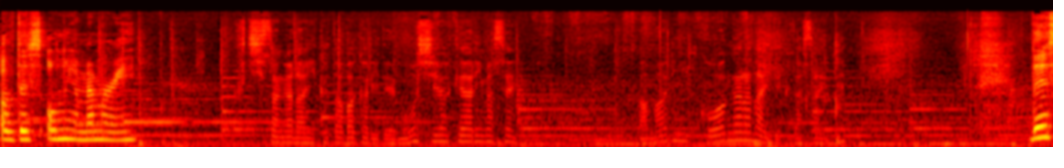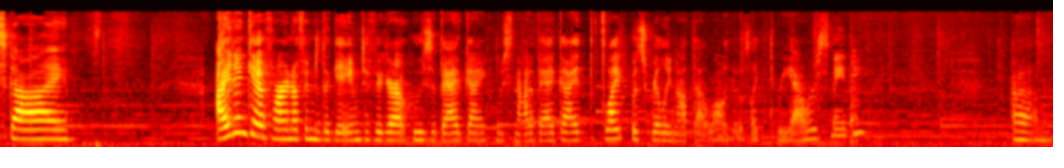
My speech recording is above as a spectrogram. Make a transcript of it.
of this only a memory. This guy. I didn't get far enough into the game to figure out who's a bad guy and who's not a bad guy. The flight was really not that long. It was like three hours maybe. Um,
